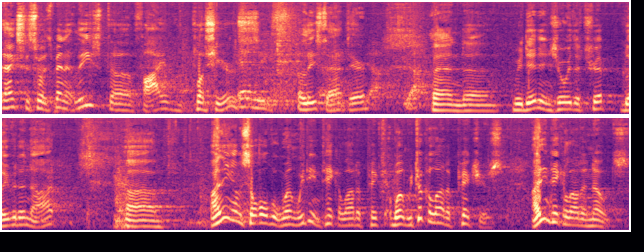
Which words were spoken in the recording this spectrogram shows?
actually, so it's been at least uh, five plus years? At least. At least that there. Yeah, And uh, we did enjoy the trip, believe it or not. Uh, I think I was so overwhelmed, we didn't take a lot of pictures. Well, we took a lot of pictures. I didn't take a lot of notes.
